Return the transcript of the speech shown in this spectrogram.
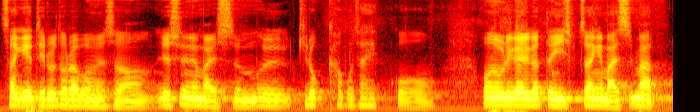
자기의 뒤를 돌아보면서 예수님의 말씀을 기록하고자 했고 오늘 우리가 읽었던 20장의 마지막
